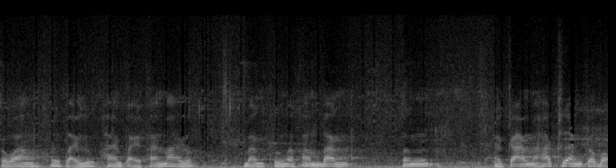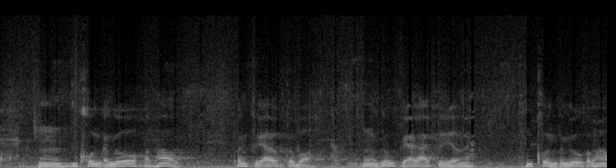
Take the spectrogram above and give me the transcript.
สว่างค่อยไปลุพานไปพานมาลุบางคุณก็ข้ามบางบางการมาหาเคลื่อนก็บอก อืม คุณกันรู้ขอเท่าเพิ่งเสียก็บอก อืมรู้เสียหลายปีแล้วนะคุณกันรู้กับเท่า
